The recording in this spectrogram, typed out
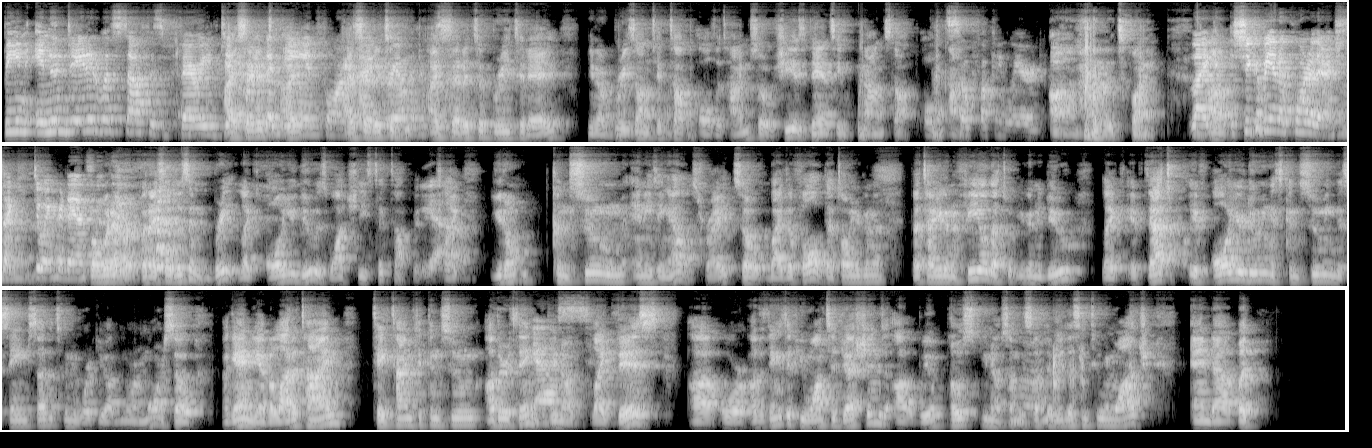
being inundated with stuff is very I different than being informed. I said it to 100%. I said it to Bree today. You know, Bree's on TikTok all the time, so she is dancing nonstop all the time. so fucking weird. um, it's funny, Like Uh, she could be in a corner there and she's like doing her dance. but whatever. But I said, listen, Bree, like all you do is watch these TikTok videos. Yeah. Like you don't consume anything else, right? So by default, that's all you're gonna. That's how you're gonna feel. That's what you're gonna do. Like if that's if all you're doing is consuming the same stuff, it's gonna work you out more and more. So again, you have a lot of time. Take time to consume other things. You know, like this. Uh, or other things. If you want suggestions, uh, we'll post, you know, some of the stuff that we listen to and watch. And uh, but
